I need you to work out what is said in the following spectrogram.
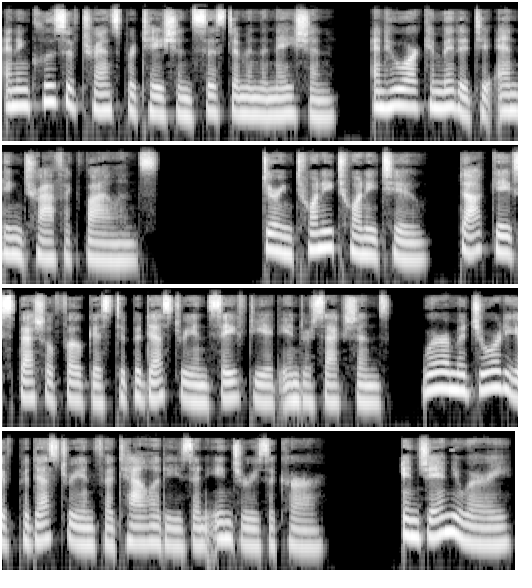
and inclusive transportation system in the nation, and who are committed to ending traffic violence. During 2022, DOT gave special focus to pedestrian safety at intersections, where a majority of pedestrian fatalities and injuries occur. In January,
